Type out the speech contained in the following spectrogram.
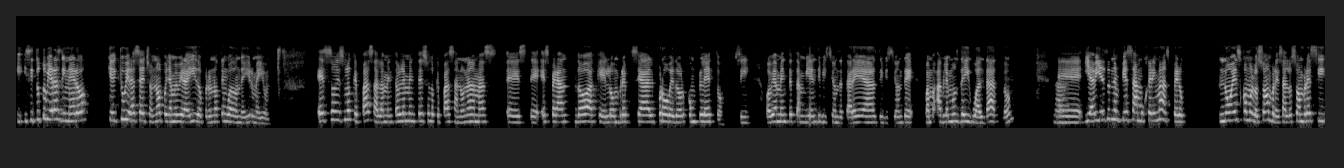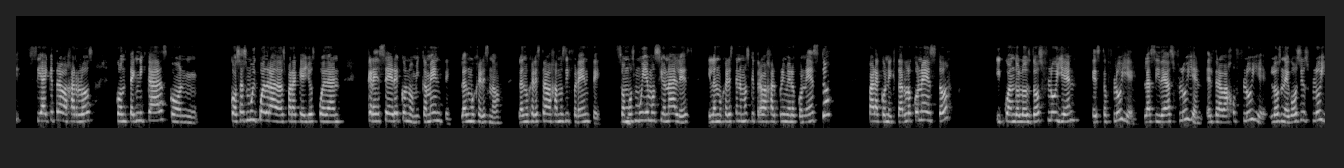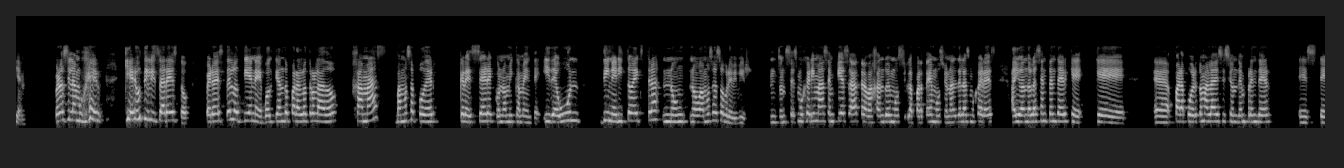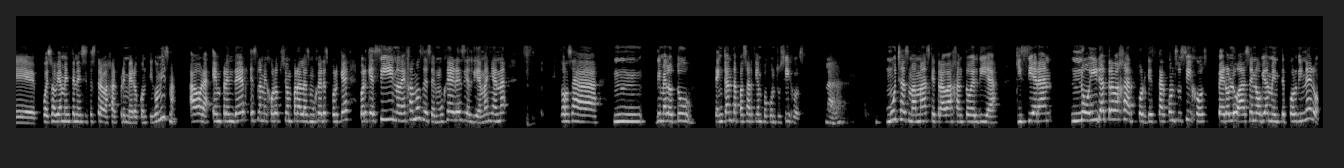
y, si tú tuvieras dinero, ¿qué, ¿qué, hubieras hecho? No, pues ya me hubiera ido, pero no tengo a dónde irme. Yo, eso es lo que pasa, lamentablemente eso es lo que pasa, no nada más este, esperando a que el hombre sea el proveedor completo. ¿Sí? Obviamente también división de tareas, división de, vamos, hablemos de igualdad, ¿no? Eh, y ahí es donde empieza mujer y más, pero no es como los hombres, a los hombres sí, sí hay que trabajarlos con técnicas, con cosas muy cuadradas para que ellos puedan crecer económicamente. Las mujeres no, las mujeres trabajamos diferente, somos muy emocionales y las mujeres tenemos que trabajar primero con esto para conectarlo con esto y cuando los dos fluyen, esto fluye, las ideas fluyen, el trabajo fluye, los negocios fluyen. Pero si la mujer quiere utilizar esto, pero este lo tiene volteando para el otro lado, jamás vamos a poder crecer económicamente y de un dinerito extra no, no vamos a sobrevivir. Entonces, Mujer y Más empieza trabajando la parte emocional de las mujeres, ayudándolas a entender que, eh, para poder tomar la decisión de emprender, este, pues obviamente necesitas trabajar primero contigo misma. Ahora, emprender es la mejor opción para las mujeres. ¿Por qué? Porque sí, no dejamos de ser mujeres y el día de mañana, o sea, mm, dímelo tú, te encanta pasar tiempo con tus hijos. Claro muchas mamás que trabajan todo el día quisieran no ir a trabajar porque estar con sus hijos, pero lo hacen obviamente por dinero.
